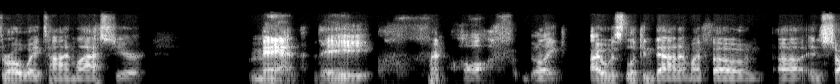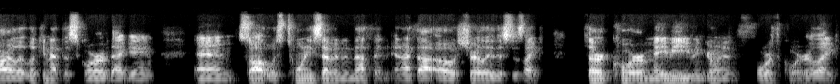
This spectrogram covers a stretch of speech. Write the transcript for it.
throwaway time last year. Man, they went off. Like I was looking down at my phone uh, in Charlotte, looking at the score of that game, and saw it was 27 to nothing. And I thought, oh, surely this is like third quarter, maybe even going in fourth quarter, like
